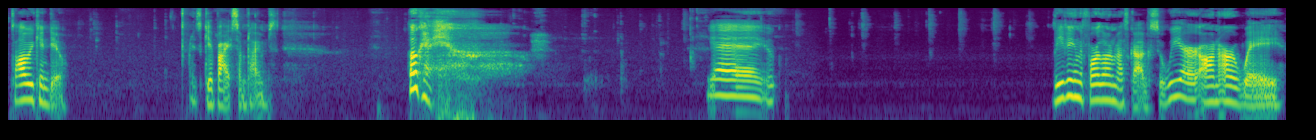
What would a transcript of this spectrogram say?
It's all we can do is get by sometimes. Okay. Yay. Leaving the Forlorn Muskeg. So we are on our way.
